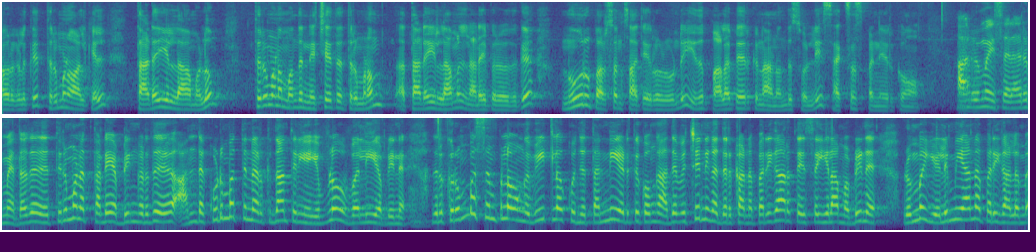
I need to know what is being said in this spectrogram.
அவர்களுக்கு திருமண வாழ்க்கையில் தடை இல்லாமலும் திருமணம் வந்து நிச்சயத்த திருமணம் தடை இல்லாமல் நடைபெறுவதற்கு நூறு பர்சன்ட் சாத்தியங்கள் உண்டு. இது பல பேருக்கு நான் வந்து சொல்லி சக்ஸஸ் பண்ணியிருக்கோம். அருமை சார் அருமை. அதாவது திருமண தடை அப்படிங்கிறது அந்த குடும்பத்தினருக்கு தான் தெரியும் எவ்வளவு வலி அப்படின்னு. அதற்கு ரொம்ப சிம்பிளா உங்க வீட்ல கொஞ்சம் தண்ணி எடுத்துக்கோங்க. அதை வச்சு நீங்க அதற்கான பரிகாரத்தை செய்யலாம் அப்படின்னு ரொம்ப எளிமையான பரிகாரம்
